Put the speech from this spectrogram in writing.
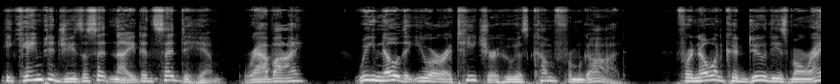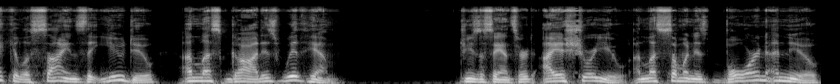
He came to Jesus at night and said to him, Rabbi, we know that you are a teacher who has come from God. For no one could do these miraculous signs that you do unless God is with him. Jesus answered, I assure you, unless someone is born anew,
